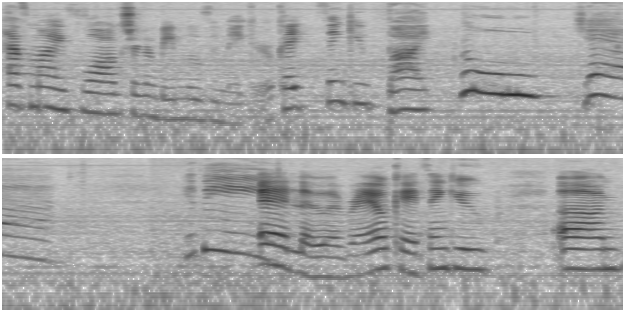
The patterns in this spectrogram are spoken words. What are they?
Half my vlogs are gonna be movie maker, okay? Thank you. Bye. Woo! Yeah. Yippee! Hello, everybody. Okay, thank you. Uh, I'm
